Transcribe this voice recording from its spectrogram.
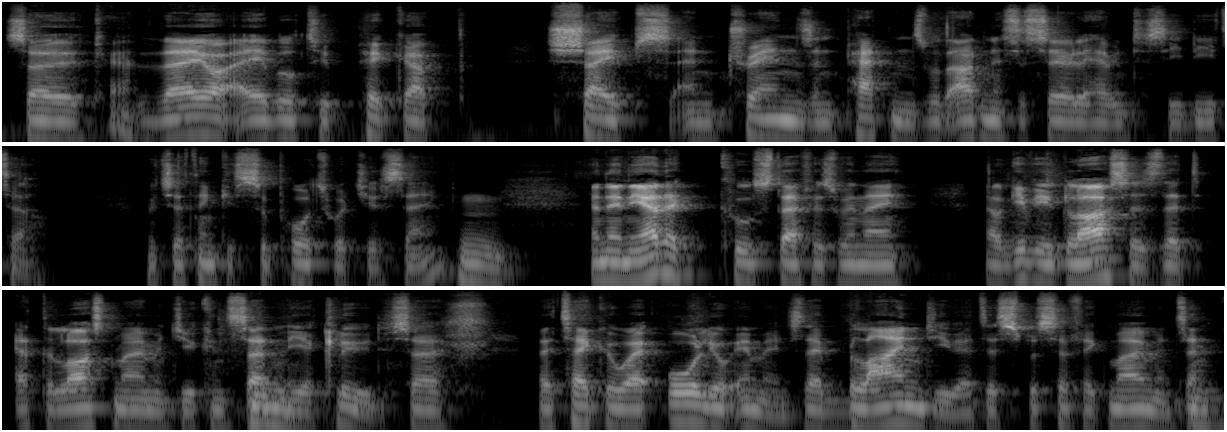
So they are able to pick up shapes and trends and patterns without necessarily having to see detail, which I think is, supports what you're saying. Hmm. And then the other cool stuff is when they they'll give you glasses that at the last moment you can suddenly hmm. occlude. So they take away all your image. They blind you at a specific moment, and hmm.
